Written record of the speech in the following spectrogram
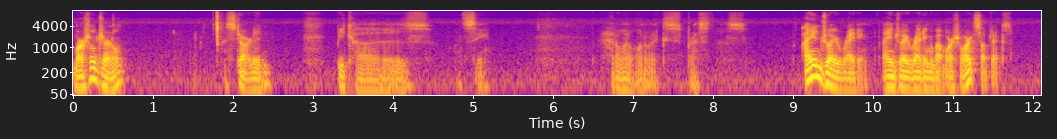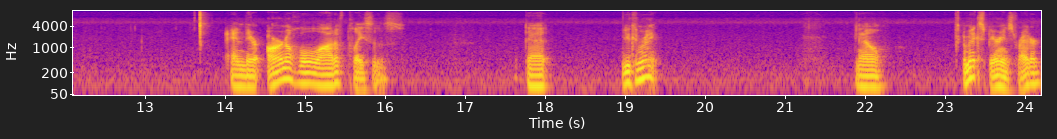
Martial Journal started because, let's see, how do I want to express this? I enjoy writing. I enjoy writing about martial arts subjects. And there aren't a whole lot of places that you can write. Now, I'm an experienced writer.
